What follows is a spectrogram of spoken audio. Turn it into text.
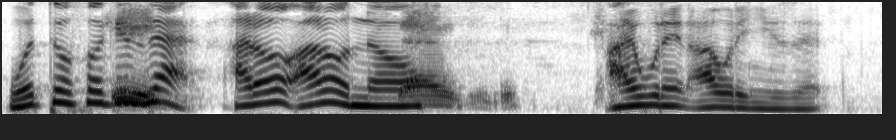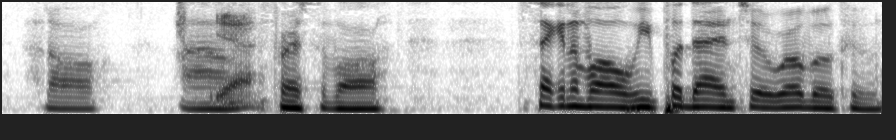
What the fuck is that? I don't I don't know. That is ridiculous. I wouldn't I wouldn't use it at all. Um, Yeah. First of all. Second of all, we put that into a Robot Coupe.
